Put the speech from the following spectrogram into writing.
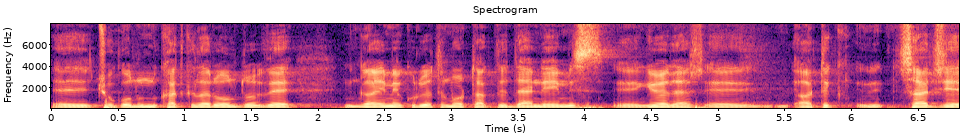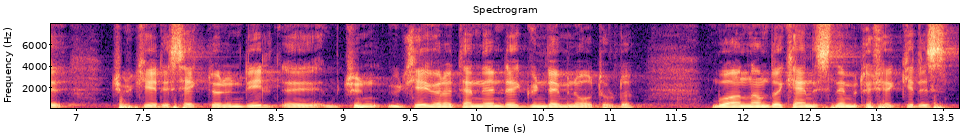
e, çok olumlu katkılar oldu ve Gayrimenkul Yatırım Ortaklığı Derneğimiz e, GÖDER e, artık sadece Türkiye'de sektörün değil e, bütün ülkeyi yönetenlerin de gündemine oturdu. Bu anlamda kendisine müteşekkiriz.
